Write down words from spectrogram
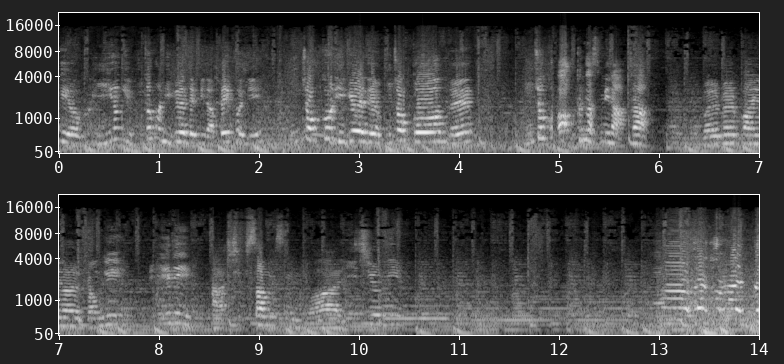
돼요. 이 경기 무조건 이겨야 됩니다. 베이커님. 무조건 이겨야 돼요. 무조건. 네. 무조건. 어, 끝났습니다. 자, 월별 파이널 경기 1위. 아, 13승. 와, 이지훈이. 아, 레드라이트!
